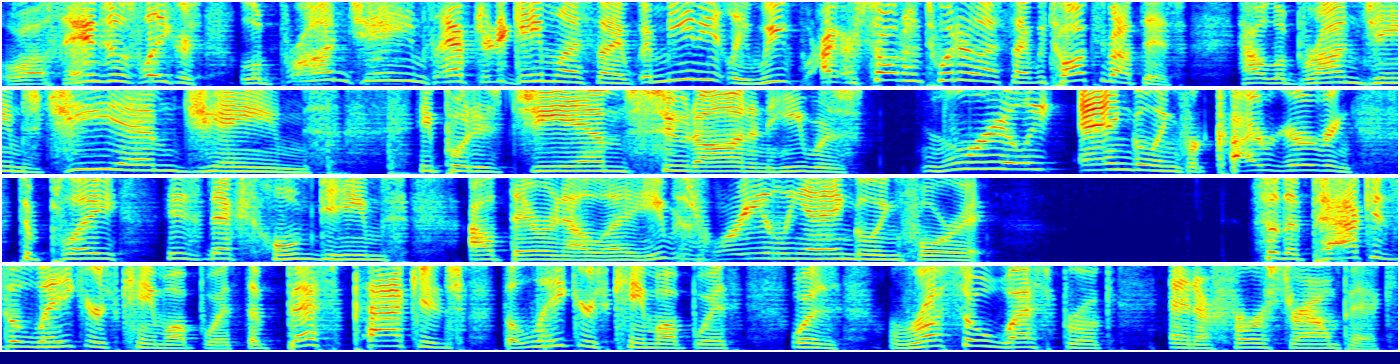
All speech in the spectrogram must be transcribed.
Los Angeles Lakers, LeBron James after the game last night. Immediately, we I saw it on Twitter last night. We talked about this. How LeBron James, GM James, he put his GM suit on and he was really angling for Kyrie Irving to play his next home games out there in LA. He was really angling for it. So the package the Lakers came up with, the best package the Lakers came up with was Russell Westbrook and a first round pick.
